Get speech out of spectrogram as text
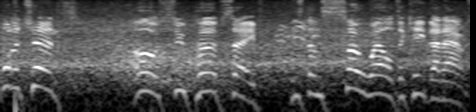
What a chance! Oh, superb save. He's done so well to keep that out.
